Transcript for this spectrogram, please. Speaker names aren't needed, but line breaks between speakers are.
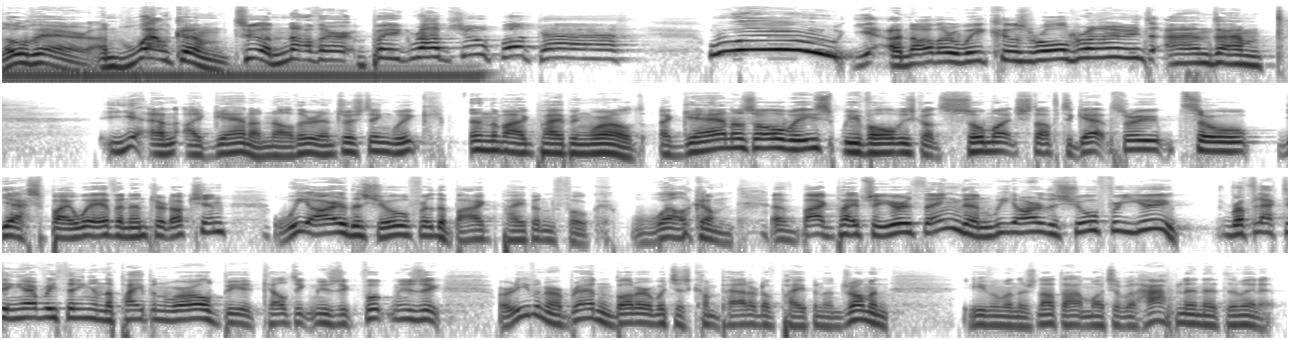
Hello there, and welcome to another Big Rab Show podcast. Woo! Yeah, another week has rolled round, and um, yeah, and again another interesting week in the bagpiping world. Again, as always, we've always got so much stuff to get through. So yes, by way of an introduction, we are the show for the bagpiping folk. Welcome. If bagpipes are your thing, then we are the show for you reflecting everything in the piping world, be it Celtic music, folk music, or even our bread and butter, which is competitive piping and drumming, even when there's not that much of it happening at the minute.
